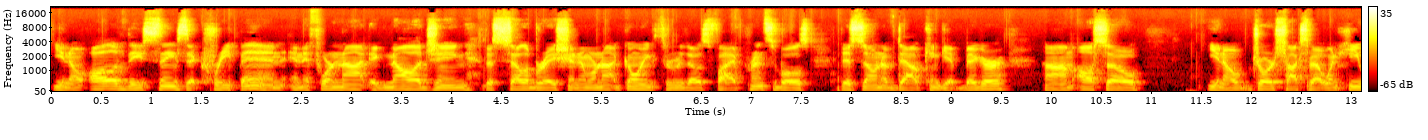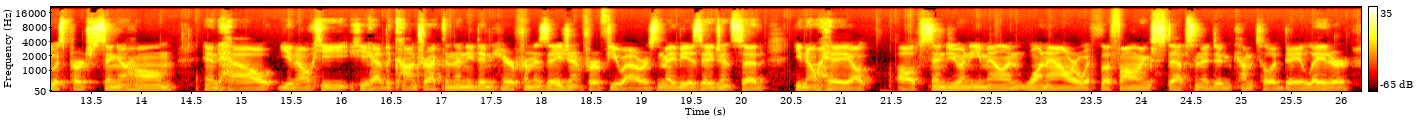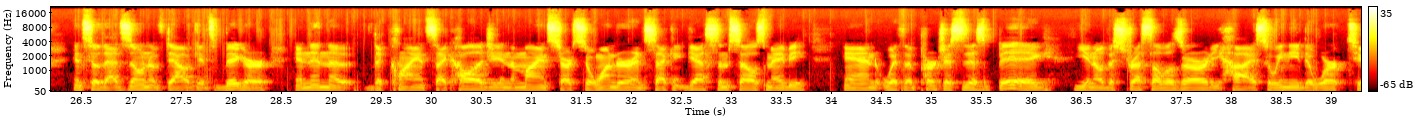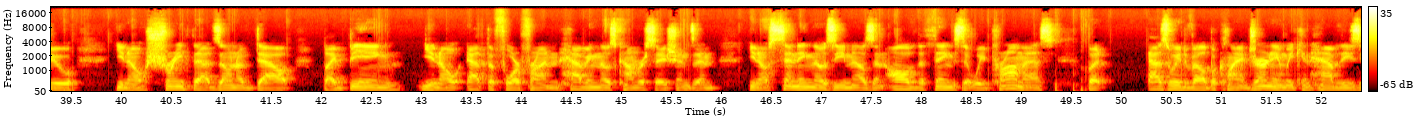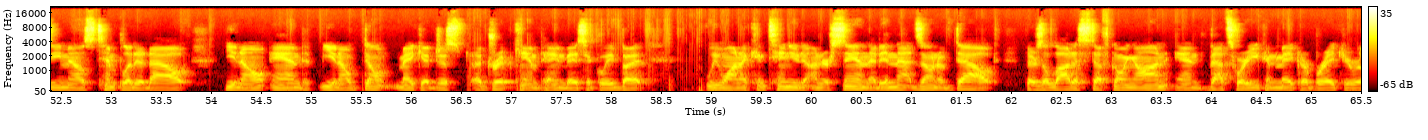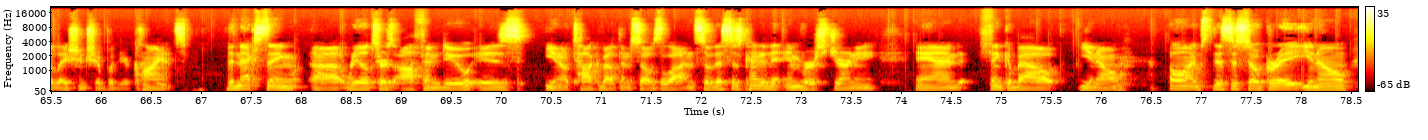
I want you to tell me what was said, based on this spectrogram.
You know all of these things that creep in. And if we're not acknowledging the celebration and we're not going through those five principles this zone of doubt can get bigger. Um, also you know george talks about when he was purchasing a home and how you know he he had the contract and then he didn't hear from his agent for a few hours. And maybe his agent said you know hey i'll I'll send you an email in one hour with the following steps, and it didn't come till a day later. And so that zone of doubt gets bigger, and then the the client psychology and the mind starts to wonder and second guess themselves maybe. And with a purchase this big, you know the stress levels are already high, so we need to work to, you know, shrink that zone of doubt by being you know at the forefront and having those conversations and you know sending those emails and all of the things that we promise but as we develop a client journey and we can have these emails templated out, you know, and, you know, don't make it just a drip campaign basically, but we want to continue to understand that in that zone of doubt, there's a lot of stuff going on, and that's where you can make or break your relationship with your clients. The next thing uh, realtors often do is, you know, talk about themselves a lot. And so this is kind of the inverse journey and think about, you know, oh, I'm, this is so great, you know,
